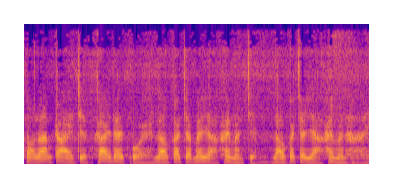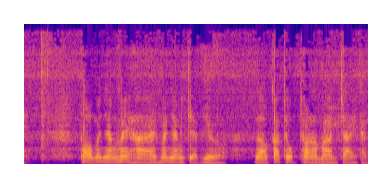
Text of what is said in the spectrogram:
พอร่างกายเจ็บไข้ได้ป่วย เราก็จะไม่อยากให้มันเจ็บ เราก็จะอยากให้มันหาย พอมันยังไม่หายมันยังเจ็บอยู่ เราก็ทุกข์ทรมานใจกัน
